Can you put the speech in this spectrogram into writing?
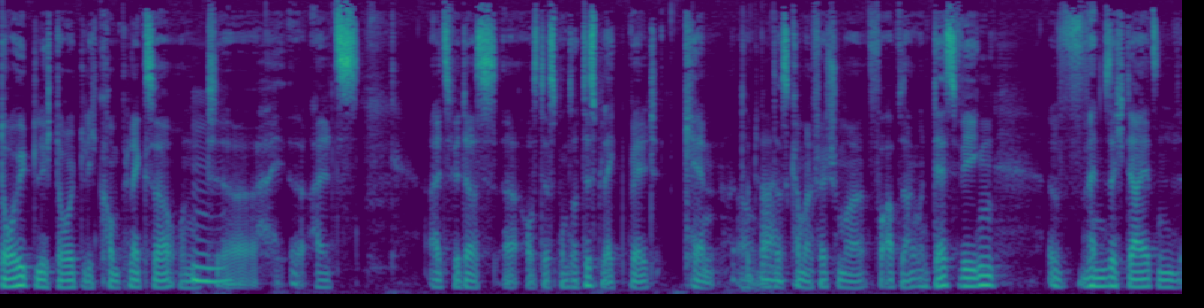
deutlich, deutlich komplexer und mhm. äh, als als wir das äh, aus der Sponsor Display Welt kennen. Ähm, das kann man vielleicht schon mal vorab sagen. Und deswegen wenn sich da jetzt ein,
